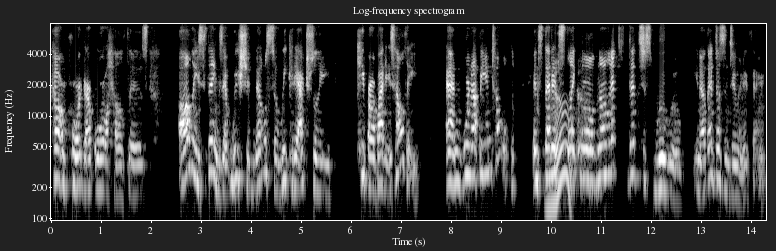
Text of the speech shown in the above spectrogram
how important our oral health is, all these things that we should know so we could actually keep our bodies healthy. And we're not being told. Instead, no. it's like, well, no, that's that's just woo-woo. You know, that doesn't do anything.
